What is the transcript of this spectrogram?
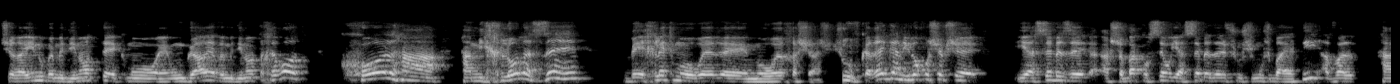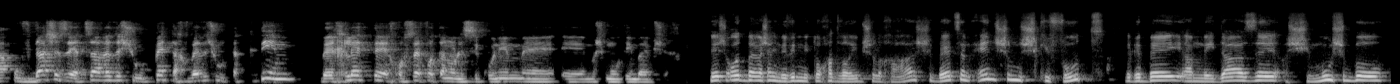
שראינו במדינות אה, כמו אה, הונגריה ומדינות אחרות, כל המכלול הזה בהחלט מעורר, אה, מעורר חשש. שוב, כרגע אני לא חושב שיעשה בזה, השב"כ עושה או יעשה בזה איזשהו שימוש בעייתי, אבל העובדה שזה יצר איזשהו פתח ואיזשהו תקדים, בהחלט חושף אותנו לסיכונים משמעותיים בהמשך. יש עוד בעיה שאני מבין מתוך הדברים שלך, שבעצם אין שום שקיפות לגבי המידע הזה, השימוש בו,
